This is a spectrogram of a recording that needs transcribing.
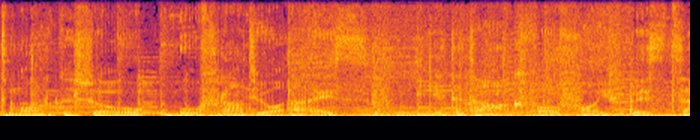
Die Morgenshow auf Radio 1. Jeden Tag von 5 bis 10.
